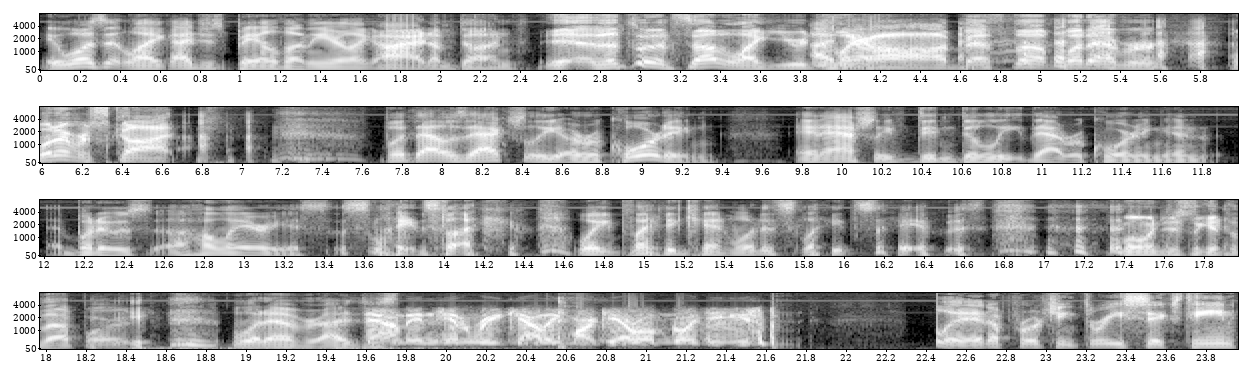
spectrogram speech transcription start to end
it wasn't like I just bailed on the air, like, all right, I'm done. yeah, that's what it sounded like. You were just like, know. oh, I messed up. Whatever. Whatever, Scott. But that was actually a recording. And Ashley didn't delete that recording, and but it was uh, hilarious. Slade's like, wait, play it again. What did Slate say? It was Moment just to get to that part. whatever. I just Down in Henry County, Mark Arum, northeast. Solid, approaching 316,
